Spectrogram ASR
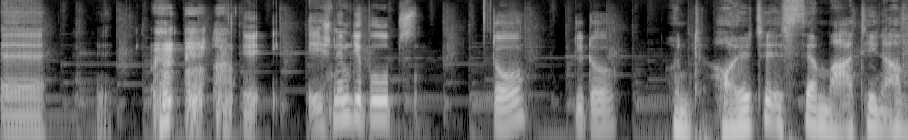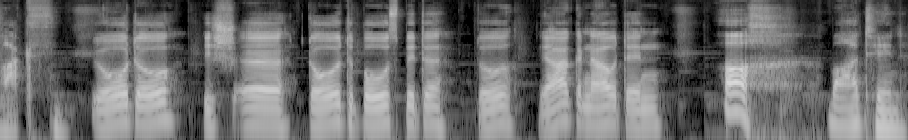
äh, ich, ich nehm die Bubs. Do, die do. Und heute ist der Martin erwachsen. Jo, do. Ich, äh, do, de Bos bitte. Do. Ja, genau, denn. Ach, Martin,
